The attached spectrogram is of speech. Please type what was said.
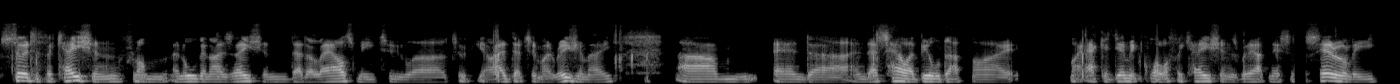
certification from an organization that allows me to uh, to you know add that to my resume, um, and uh, and that's how I build up my my academic qualifications without necessarily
